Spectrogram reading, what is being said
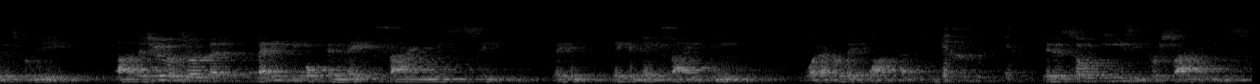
it is for me, that you have observed that many people can make signs see. They can make signs mean whatever they want them to. It is so easy for signs,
